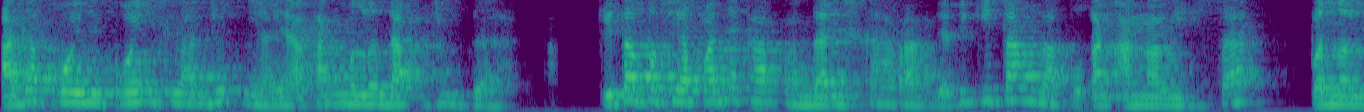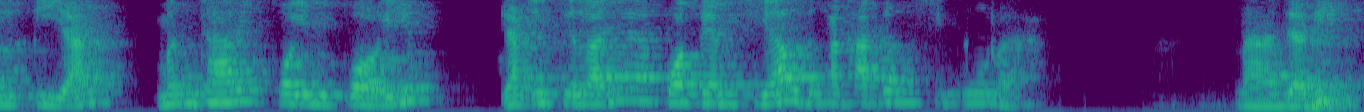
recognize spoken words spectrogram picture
ada koin-koin selanjutnya yang akan meledak juga. Kita persiapannya kapan? Dari sekarang. Jadi kita melakukan analisa, penelitian, mencari koin-koin yang istilahnya potensial dengan harga masih murah. Nah, jadi hmm.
